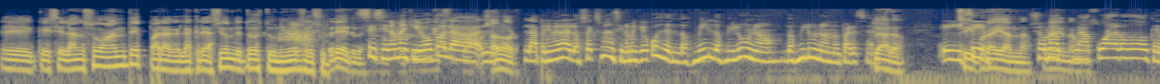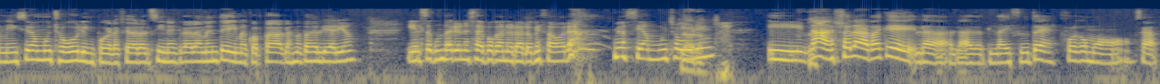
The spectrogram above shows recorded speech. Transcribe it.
eh, que se lanzó antes para la creación de todo este universo de superhéroes. Sí, si no me equivoco, la, la primera de los X-Men, si no me equivoco, es del 2000, 2001. 2001 me parece. Claro. Y Sí, por ahí anda, Yo me, ahí me acuerdo que me hicieron mucho bullying porque la fui a ver al cine, claramente, y me cortaba las notas del diario. Y el secundario en esa época no era lo que es ahora. me hacían mucho Claro. bullying. Y nada, yo la verdad que la, la, la disfruté. Fue como, o sea,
